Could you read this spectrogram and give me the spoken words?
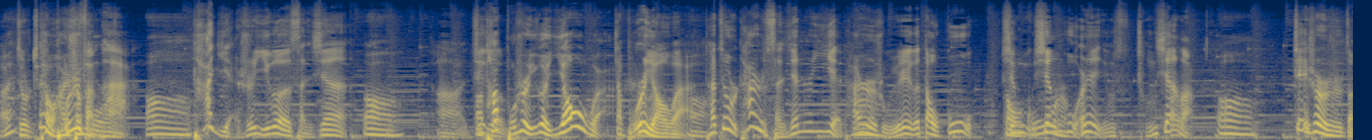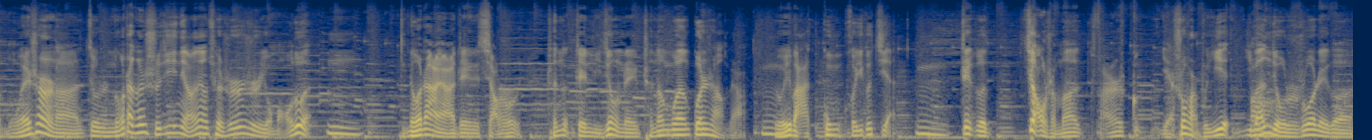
哎，就是这我还她不是反派，啊她也是一个散仙。啊啊。这啊，他不是一个妖怪他不是妖怪哦，她就是他是散仙之一，他是哦属于这个道姑道姑仙仙姑，而且已经成仙了。哦，这事儿是怎么回事呢？就是哪吒跟石矶娘娘确实是有矛盾。嗯哪吒呀，这个小时候陈这李靖这陈塘关关上边嗯有一把弓和一个剑，嗯这个叫什么？反正也说法不一，一般哦就是说这个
